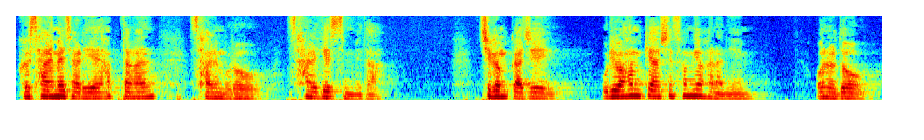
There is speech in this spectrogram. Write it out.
그 삶의 자리에 합당한 삶으로 살겠습니다. 지금까지 우리와 함께 하신 성령 하나님, 오늘도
